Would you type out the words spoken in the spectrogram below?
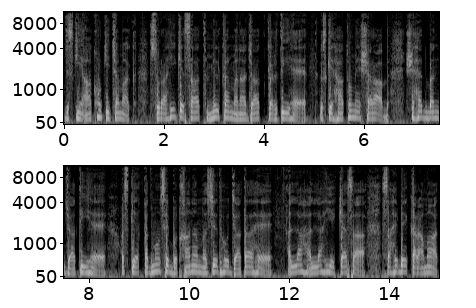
جس کی آنکھوں کی چمک سراہی کے ساتھ مل کر مناجات کرتی ہے۔ اس کے ہاتھوں میں شراب شہد بن جاتی ہے۔ اس کے قدموں سے بتخانہ مسجد ہو جاتا ہے۔ اللہ اللہ، یہ کیسا صاحب کرامات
